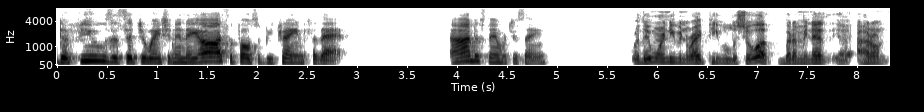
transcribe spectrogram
diffuse a situation, and they are supposed to be trained for that. I understand what you're saying. Well, they weren't even right people to show up. But I mean, that's, I don't,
